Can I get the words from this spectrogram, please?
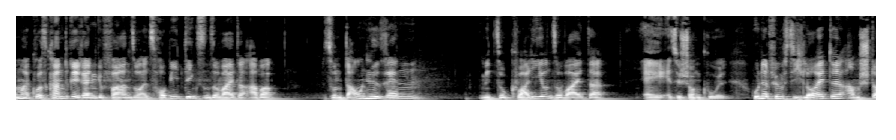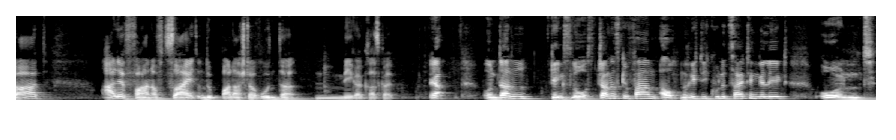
mal Cross-Country-Rennen gefahren, so als Hobby-Dings und so weiter, aber so ein Downhill-Rennen mit so Quali und so weiter, ey, es ist schon cool. 150 Leute am Start, alle fahren auf Zeit und du ballerst da runter. Mega krass geil. Ja, und dann ging's los. Jan ist gefahren, auch eine richtig coole Zeit hingelegt und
